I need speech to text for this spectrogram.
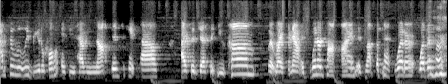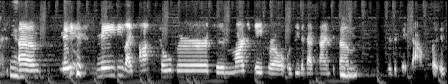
absolutely beautiful. If you have not been to Cape Town, I suggest that you come, but right now it's winter time. It's not the best weather. Weather. Uh-huh. Yeah. Um, maybe, maybe like October to March, April would be the best time to come mm-hmm. visit Cape Town. But it's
